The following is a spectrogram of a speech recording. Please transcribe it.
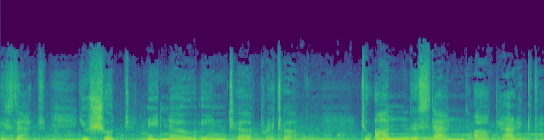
is that you should need no interpreter to understand our character.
